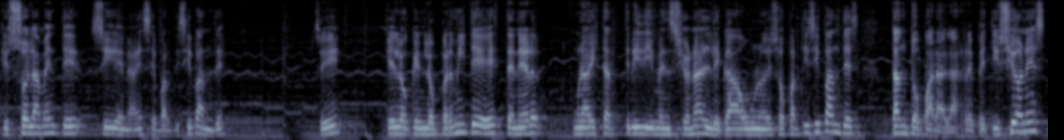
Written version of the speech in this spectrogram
que solamente siguen a ese participante. ¿sí? Que lo que lo permite es tener una vista tridimensional de cada uno de esos participantes, tanto para las repeticiones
